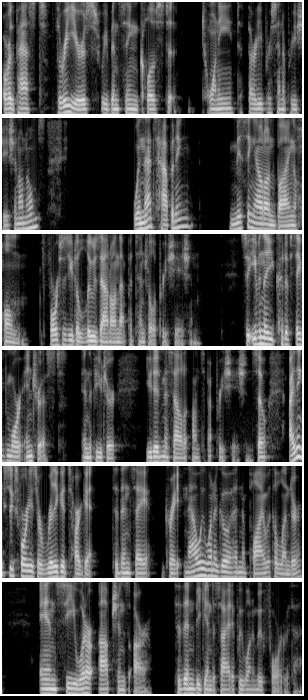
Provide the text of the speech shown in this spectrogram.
Over the past three years, we've been seeing close to 20 to 30% appreciation on homes. When that's happening, missing out on buying a home forces you to lose out on that potential appreciation. So even though you could have saved more interest in the future, you did miss out on some appreciation. So I think 640 is a really good target to then say, great, now we want to go ahead and apply with a lender and see what our options are to then begin decide if we want to move forward with that.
